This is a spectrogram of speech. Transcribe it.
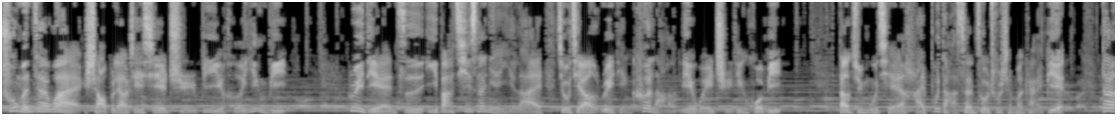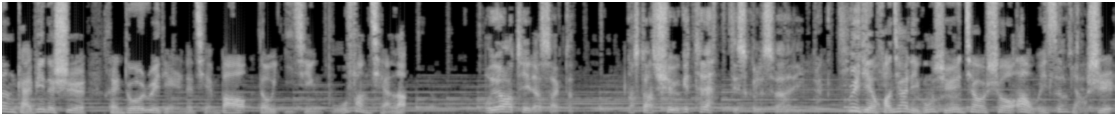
出门在外，少不了这些纸币和硬币。瑞典自1873年以来就将瑞典克朗列为指定货币。当局目前还不打算做出什么改变，但改变的是，很多瑞典人的钱包都已经不放钱了。瑞典皇家理工学院教授奥维森表示，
